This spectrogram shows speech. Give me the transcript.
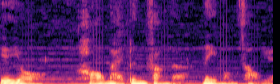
也有豪迈奔放的。内蒙草原，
